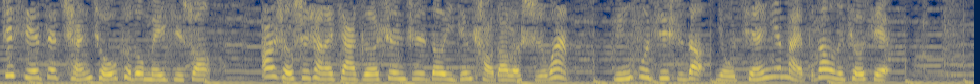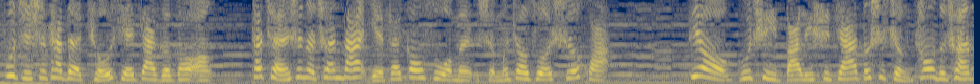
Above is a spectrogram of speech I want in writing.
这鞋在全球可都没几双，二手市场的价格甚至都已经炒到了十万，名副其实的有钱也买不到的球鞋。不只是他的球鞋价格高昂，他全身的穿搭也在告诉我们什么叫做奢华。Dior、Gucci、巴黎世家都是整套的穿，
